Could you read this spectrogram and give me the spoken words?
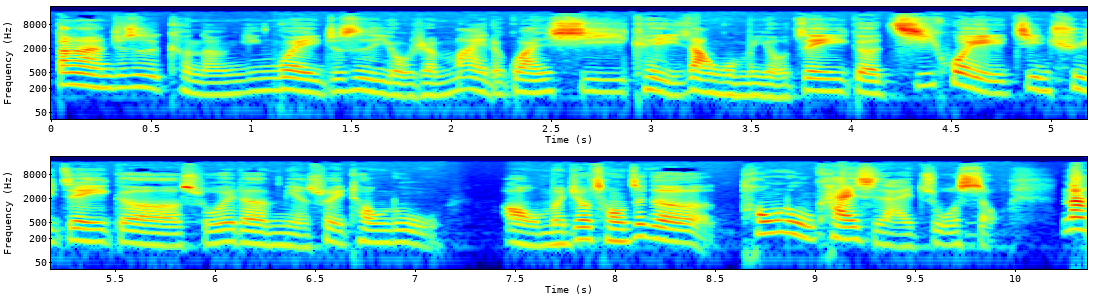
当然就是可能因为就是有人脉的关系，可以让我们有这一个机会进去这一个所谓的免税通路哦，我们就从这个通路开始来着手。那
